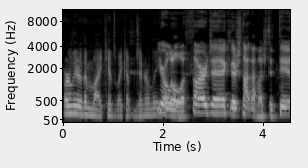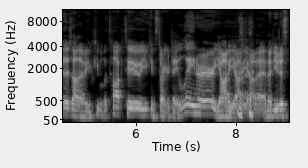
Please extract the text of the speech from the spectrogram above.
earlier than my kids wake up generally. You're a little lethargic. There's not that much to do. There's not that many people to talk to. You can start your day later. Yada yada yada, and then you just,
